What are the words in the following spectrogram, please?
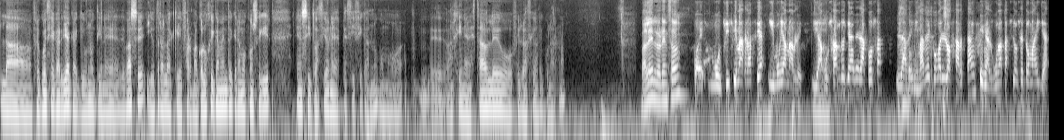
la frecuencia cardíaca que uno tiene de base y otra la que farmacológicamente queremos conseguir en situaciones específicas, ¿no? Como eh, angina inestable o fibrilación auricular, ¿no? ¿Vale, Lorenzo? Pues muchísimas gracias y muy amable. Y abusando ya de la cosa, la de mi madre con el losartán, si en alguna ocasión se toma ella,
